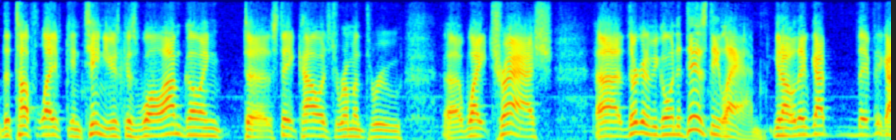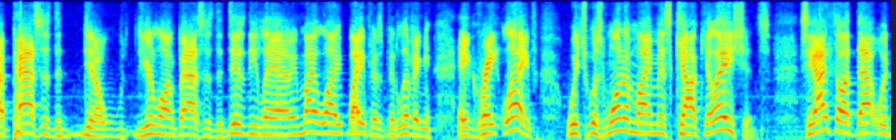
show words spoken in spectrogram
the tough life continues because while I'm going to state college to run through uh, white trash, uh, they're going to be going to Disneyland. You know, they've got they've got passes to you know year-long passes to Disneyland. I mean, my life, wife has been living a great life, which was one of my miscalculations. See, I thought that would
